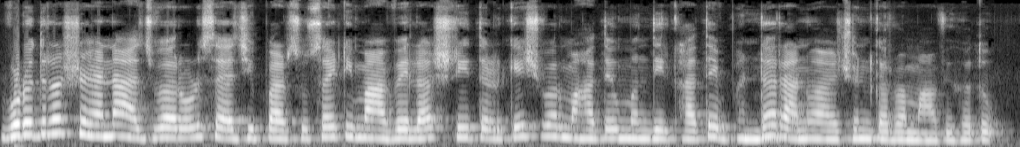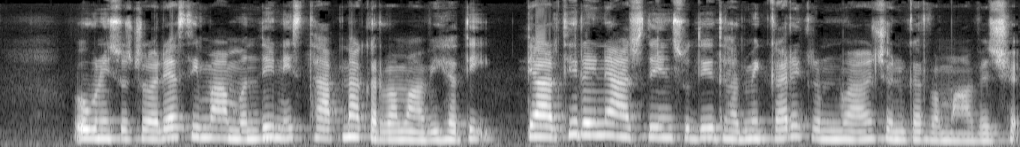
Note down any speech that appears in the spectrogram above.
વડોદરા શહેરના આજવા રોડ સયાજીપાર સોસાયટીમાં આવેલા શ્રી તડકેશ્વર મહાદેવ મંદિર ખાતે ભંડારાનું આયોજન કરવામાં આવ્યું હતું. ઓગણીસો ચોર્યાસીમાં આ મંદિરની સ્થાપના કરવામાં આવી હતી. ત્યારથી લઈને આજ દિન સુધી ધાર્મિક કાર્યક્રમનું આયોજન કરવામાં આવે છે.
